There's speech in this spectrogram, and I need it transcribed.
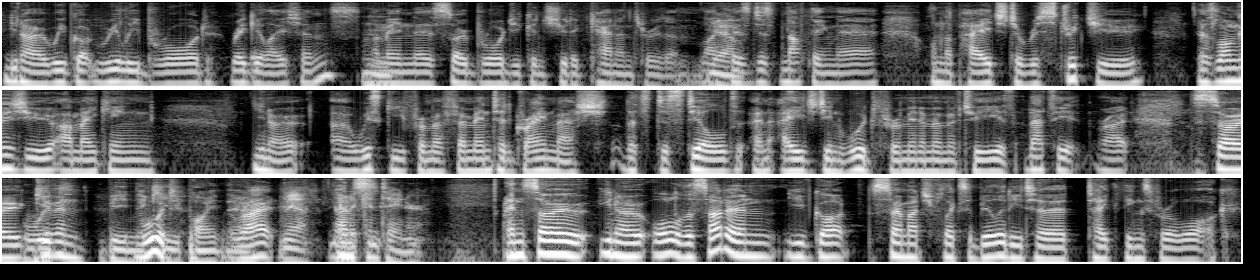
you know, we've got really broad regulations. I Mhm. mean, they're so broad you can shoot a cannon through them. Like, Yeah. there's just nothing there on the page to restrict you as long as you are making, you know, a whiskey from a fermented grain mash that's distilled and aged in wood for a minimum of two years. That's it, right? So, Wood given being the wood, key point there. right? Yeah, not And a s- container. And so, you know, all of a sudden, you've got so much flexibility to take things for a walk.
